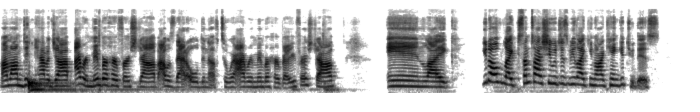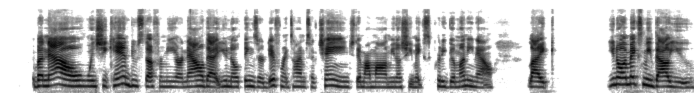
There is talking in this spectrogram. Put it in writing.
my mom didn't have a job. I remember her first job. I was that old enough to where I remember her very first job. And like, you know, like sometimes she would just be like, you know, I can't get you this. But now when she can do stuff for me, or now that, you know, things are different, times have changed, and my mom, you know, she makes pretty good money now. Like, you know, it makes me value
